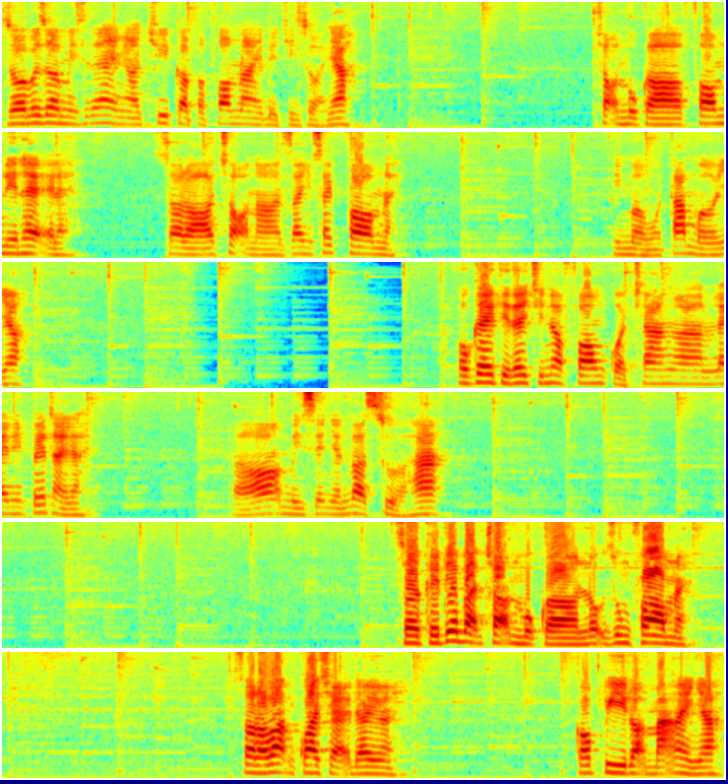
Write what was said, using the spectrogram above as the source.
Rồi bây giờ mình sẽ tiến hành truy cập vào form này để chỉnh sửa nha. Chọn mục à, form liên hệ này. Sau đó chọn danh sách form này. Mình mở một tab mới nha. Ok thì đây chính là form của trang à, landing page này này Đó mình sẽ nhấn vào sửa ha Rồi kế tiếp bạn chọn mục uh, nội dung form này. Sau đó bạn quay trở lại đây này. Copy đoạn mã này nha.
